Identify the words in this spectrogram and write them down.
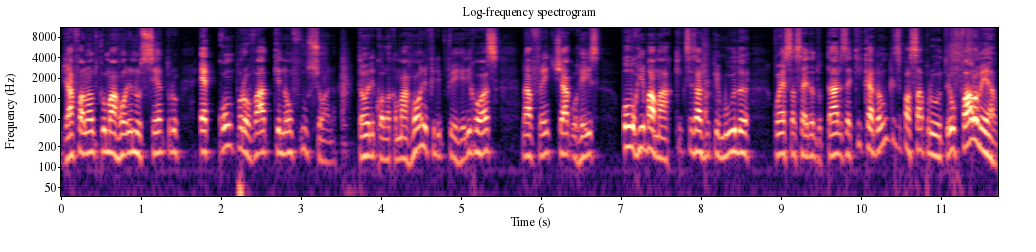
já falando que o Marrone no centro é comprovado que não funciona. Então ele coloca Marrone, Felipe Ferreira e Rossi, na frente Thiago Reis ou Ribamar. O que vocês acham que muda com essa saída do Thales aqui? Cada um quis passar pro outro. Eu falo mesmo.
